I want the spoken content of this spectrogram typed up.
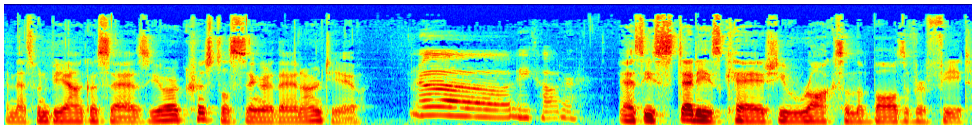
And that's when Bianco says, You're a crystal singer, then, aren't you? Oh, he caught her. As he steadies Kay, she rocks on the balls of her feet.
